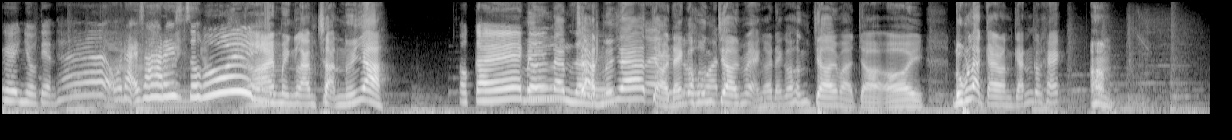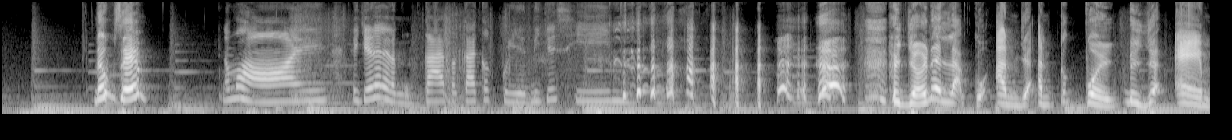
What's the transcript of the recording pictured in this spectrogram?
ghê nhiều tiền thế. Ôi đại gia đi rồi. ai mình làm trận nữa nha Ok, mình làm rồi. trận nữa nha Ok trời đang có hứng luôn. chơi mấy bạn ơi đang có hứng chơi mà trời ơi đúng là Karen gánh có khác đúng xem Đúng rồi Thì chế này là của Kai và Kai có quyền đi chơi sim Thế giới này là của anh và anh có quyền đi với em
